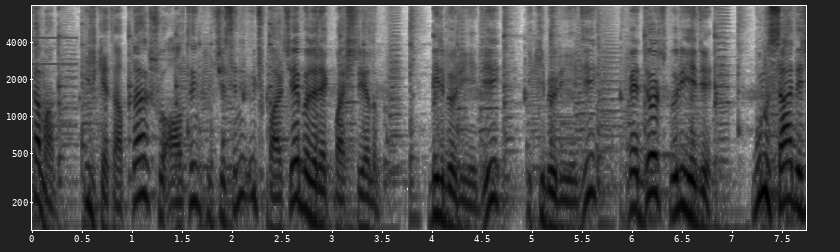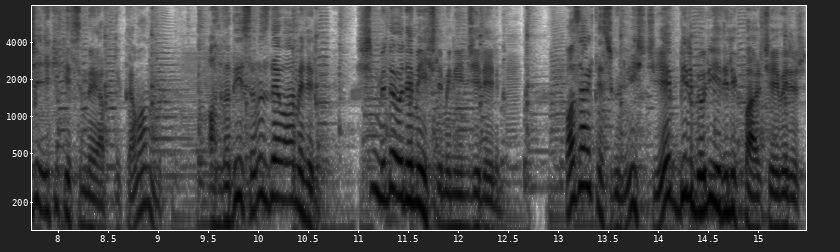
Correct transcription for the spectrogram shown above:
Tamam, ilk etapta şu altın külçesini 3 parçaya bölerek başlayalım. 1 bölü 7, 2 bölü 7 ve 4 bölü 7. Bunu sadece iki kesimde yaptık tamam mı? Anladıysanız devam edelim. Şimdi de ödeme işlemini inceleyelim. Pazartesi günü işçiye 1 bölü 7'lik parçayı verir.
